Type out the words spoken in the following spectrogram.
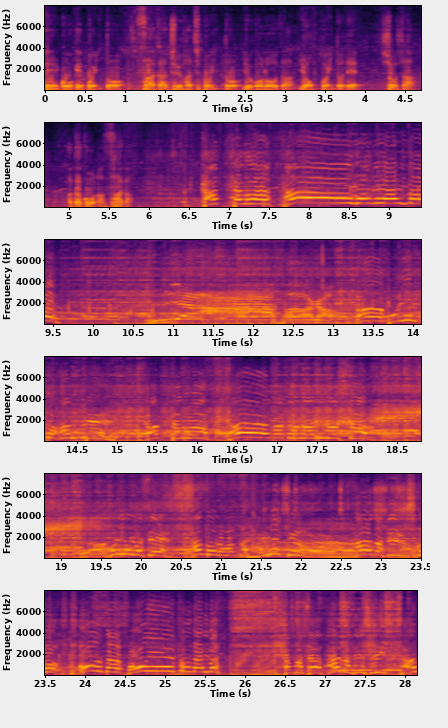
えー合計ポイントサーガ18ポイントヨゴローザ4ポイントで勝者赤コーナーサーガ。勝ったのはサーガであります。いやーサーガます勝ちましたサーガ選手にチャン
